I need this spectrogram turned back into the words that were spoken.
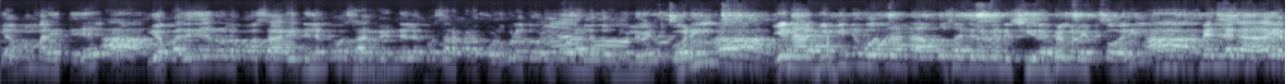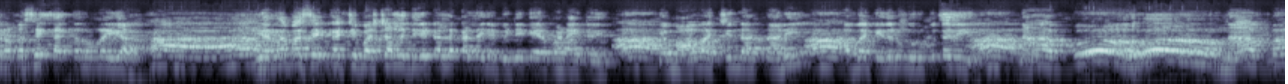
ఈ అమ్మమ్మలైతే ఆ. ఇక పదిహేను రోజులకోసారి నెలకోసారి రెండు నెలలకోసారి అక్కడ కొడుకులతో కోడళ్ళతో డొల్లు పెట్టుకొని. ఇక నా పోతున్న తాము సజ్జల రెండు చీర కూడా పెట్టుకొని ఆ. మెల్లగా ఎర్ర బస్ ఎక్కత్తరు ఇక ఎర్ర బస్ ఎక్కచ్చి బస్ స్టాండ్లో దిగటల్ల కల్లా ఇక బిడ్డకి ఏర్పాటు అవుతుంది. ఇక మావ వచ్చింది అట్లా అని. అబ్బాయికి ఎదురు ఉరుకుతుంది. నా అబ్బో. నా అబ్బా.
